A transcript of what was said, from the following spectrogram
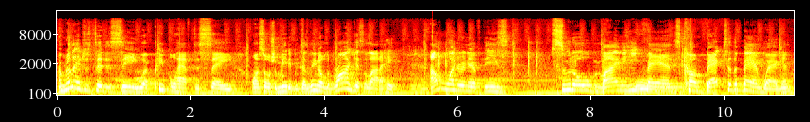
I'm really interested to see what people have to say on social media because we know LeBron gets a lot of hate. I'm wondering if these pseudo Miami Heat fans come back to the bandwagon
